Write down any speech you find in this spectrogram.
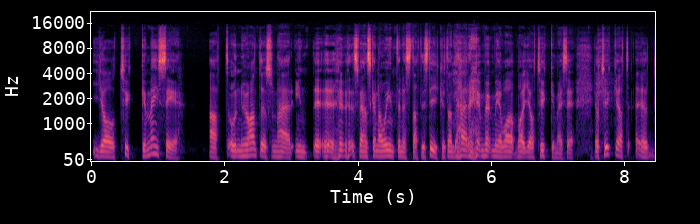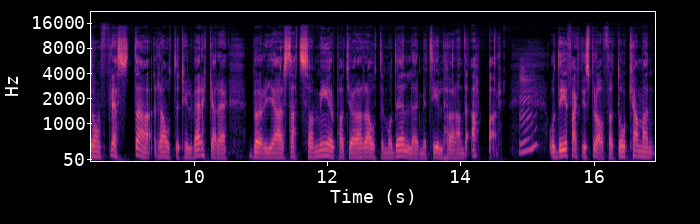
jag tycker mig se att, och nu har jag inte sån här in, äh, svenskarna och internetstatistik, utan det här är med, med vad, vad, jag tycker mig se. Jag tycker att äh, de flesta routertillverkare börjar satsa mer på att göra routermodeller med tillhörande appar. Och det är faktiskt bra för att då kan man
